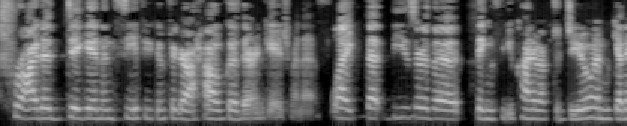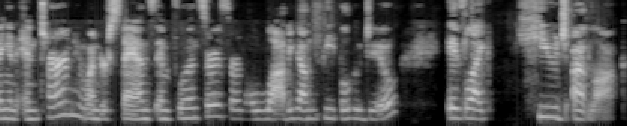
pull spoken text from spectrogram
try to dig in and see if you can figure out how good their engagement is. Like that, these are the things that you kind of have to do. And getting an intern who understands influencers, there's a lot of young people who do, is like huge unlock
